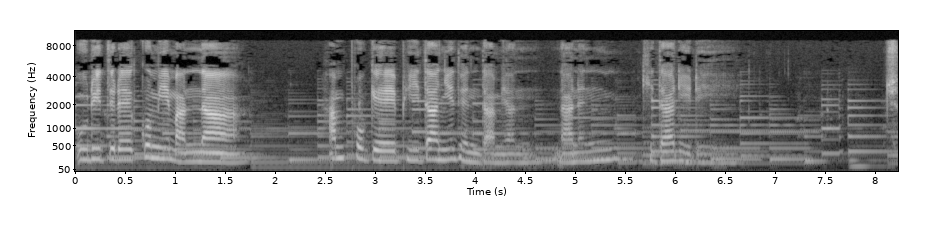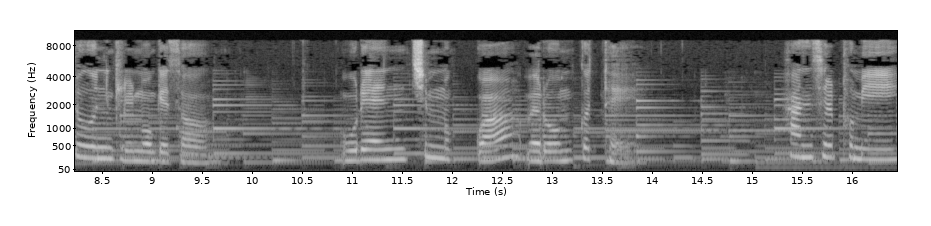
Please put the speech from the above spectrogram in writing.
우리들의 꿈이 만나 한 폭의 비단이 된다면 나는 기다리리. 추운 길목에서 오랜 침묵과 외로움 끝에 한 슬픔이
